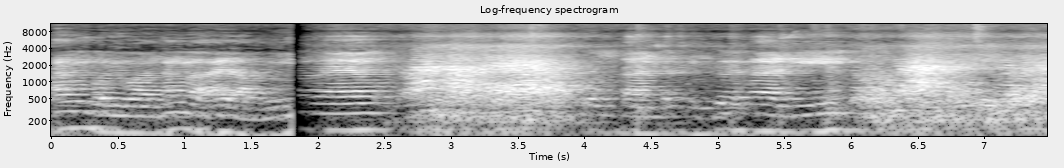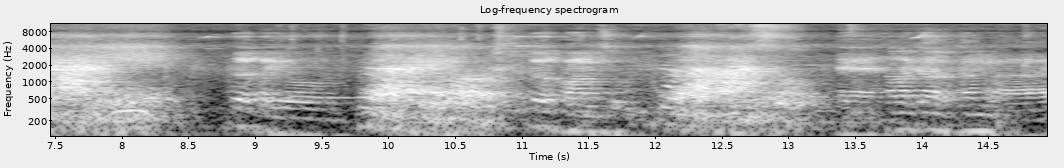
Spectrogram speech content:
ทั้งบริวารทั้งหลายเหล่านี้แล้วโครงการกฐินด้วยผ้านี้เพื่อประโยชน์เพื่อความสุขแด่ข้าพเจ้าทั้งหลาย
